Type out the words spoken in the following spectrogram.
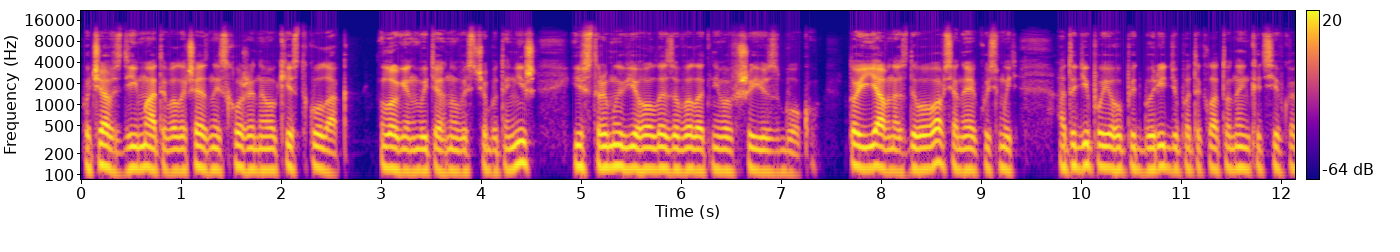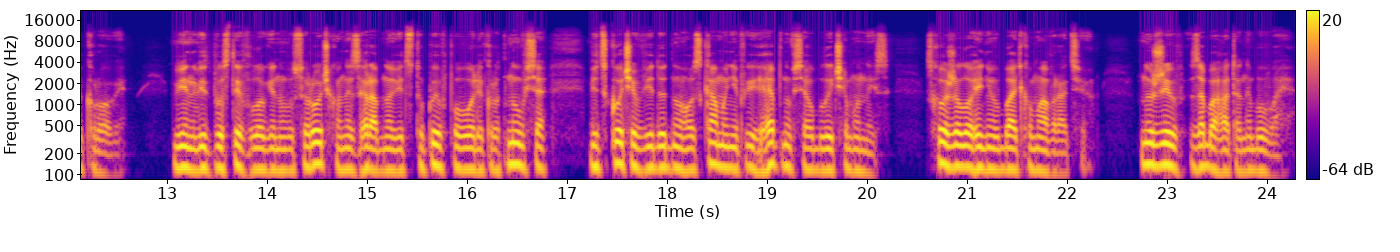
Почав здіймати величезний, схожий на окіст кулак. Логін витягнув із чобота ніж і встромив його лезо велетніве в шию збоку. Той явно здивувався на якусь мить, а тоді по його підборіддю потекла тоненька цівка крові. Він відпустив Логінову сорочку, незграбно відступив, поволі крутнувся, відскочив від одного з каменів і гепнувся обличчям униз. Схоже, Логінів батько мав рацію. Ножів забагато не буває.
